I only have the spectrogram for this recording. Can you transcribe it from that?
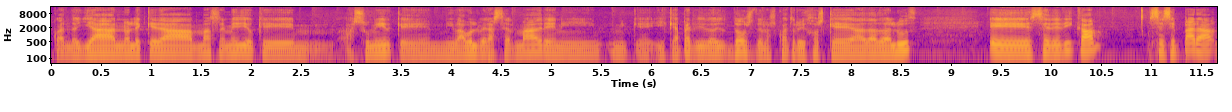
cuando ya no le queda más remedio que mm, asumir que ni va a volver a ser madre ni, que, y que ha perdido dos de los cuatro hijos que ha dado a luz, eh, se dedica, se separa,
